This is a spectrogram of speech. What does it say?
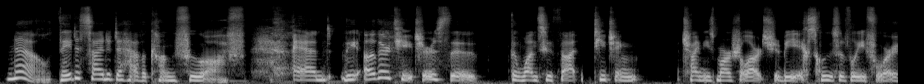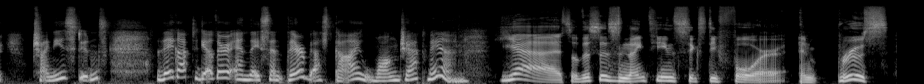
No, they decided to have a kung fu off. And the other teachers, the the ones who thought teaching Chinese martial arts should be exclusively for Chinese students, they got together and they sent their best guy, Wong Jack Man. Yeah, so this is 1964, and Bruce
